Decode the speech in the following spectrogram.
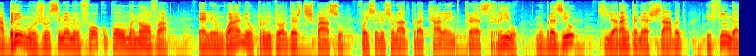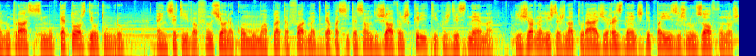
Abrimos o Cinema em Foco com uma nova. Eli Nguane, o produtor deste espaço, foi selecionado para Talent Press Rio, no Brasil, que arranca neste sábado e finda no próximo 14 de outubro. A iniciativa funciona como uma plataforma de capacitação de jovens críticos de cinema e jornalistas naturais e residentes de países lusófonos.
